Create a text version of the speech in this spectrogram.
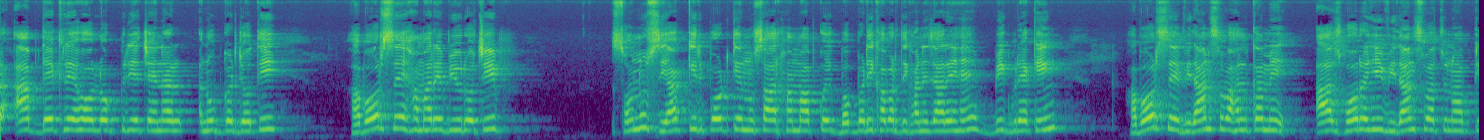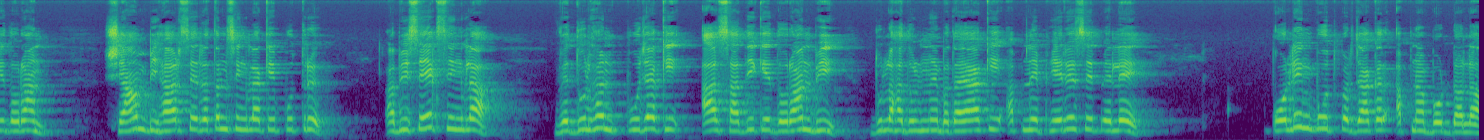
आप देख रहे हो लोकप्रिय चैनल अनूपगढ़ ज्योति। हबौर से हमारे ब्यूरो चीफ सोनू सियाग की रिपोर्ट के अनुसार हम आपको एक बहुत बड़ी खबर दिखाने जा रहे हैं, बिग ब्रेकिंग। हबौर से विधानसभा हल्का में आज हो रही विधानसभा चुनाव के दौरान श्याम बिहार से रतन सिंगला के पुत्र अभिषेक सिंगला व दुल्हन पूजा की आज शादी के दौरान भी दुल्हा दुल्हन ने बताया कि अपने फेरे से पहले पोलिंग बूथ पर जाकर अपना वोट डाला।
